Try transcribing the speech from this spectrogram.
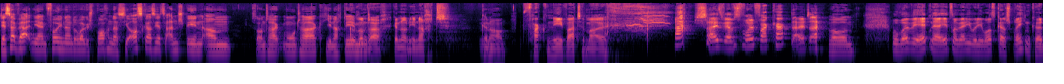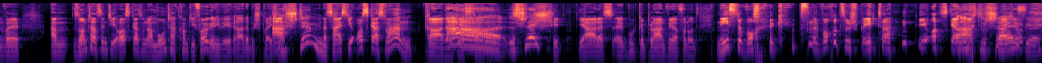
deshalb, wir hatten ja im Vorhinein darüber gesprochen, dass die Oscars jetzt anstehen am Sonntag, Montag, je nachdem. Am Sonntag, genau, die Nacht. Genau. Fuck, nee, warte mal. Scheiße, wir haben's voll verkackt, Alter. Warum? Wobei wir hätten ja jetzt noch gar nicht über die Oscars sprechen können, weil am Sonntag sind die Oscars und am Montag kommt die Folge, die wir gerade besprechen. Ach, stimmt. Das heißt, die Oscars waren gerade ah, gestern. das ist schlecht. Shit. Ja, das ist äh, gut geplant wieder von uns. Nächste Woche gibt's eine Woche zu später die oscar Ach du Scheiße.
